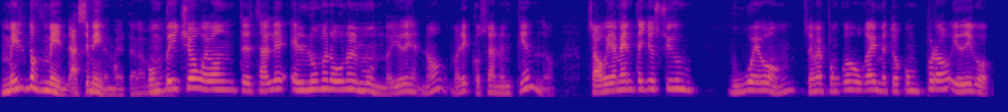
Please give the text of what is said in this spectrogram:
1000, 2000, así mismo. Un bicho, huevón, te sale el número uno del mundo. Y yo dije, no, marico, o sea, no entiendo. O sea, obviamente yo soy un huevón. O sea, me pongo a jugar y me toca un pro y yo digo,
